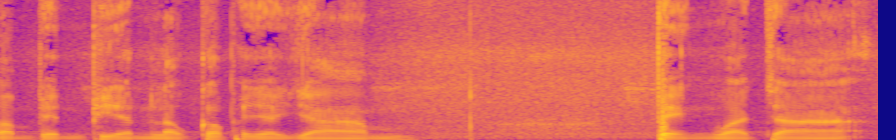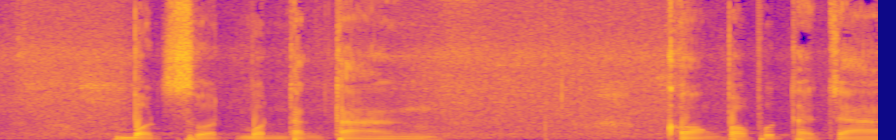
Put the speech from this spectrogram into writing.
บำเพ็ญเพียรเราก็พยายามเป่งวาจาบทสวดมนต์ต่าง ๆ ของพระพุทธเจ้า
